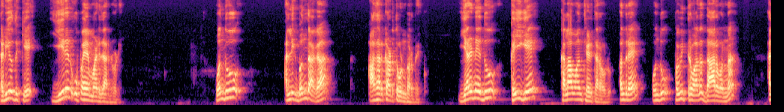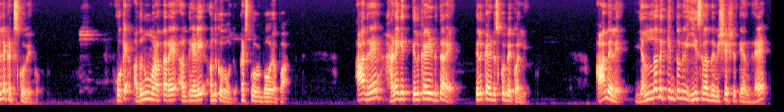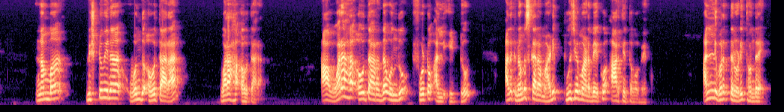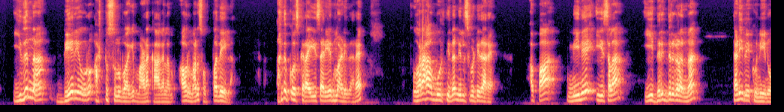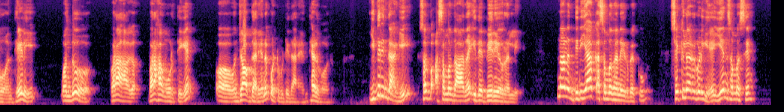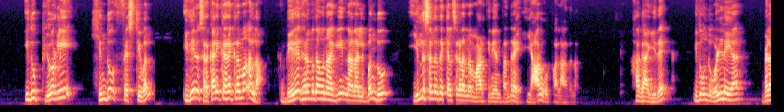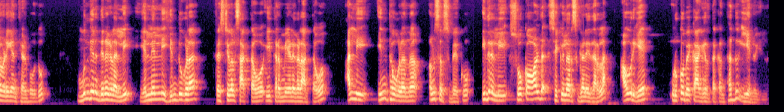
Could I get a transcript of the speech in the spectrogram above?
ತಡೆಯೋದಕ್ಕೆ ಏನೇನು ಉಪಾಯ ಮಾಡಿದ್ದಾರೆ ನೋಡಿ. ಒಂದು, ಅಲ್ಲಿಗೆ ಬಂದಾಗ ಆಧಾರ್ ಕಾರ್ಡ್ ತೊಗೊಂಡು ಬರಬೇಕು. ಎರಡನೇದು ಕೈಗೆ ಕಲಾವ ಅಂತ ಹೇಳ್ತಾರೆ ಅವರು. ಅಂದರೆ ಒಂದು ಪವಿತ್ರವಾದ ದಾರವನ್ನು ಅಲ್ಲೇ ಕಟ್ಟಿಸ್ಕೋಬೇಕು. ಓಕೆ, ಅದನ್ನೂ ಮಾಡ್ತಾರೆ ಅಂತ ಹೇಳಿ ಅಂದ್ಕೋಬಹುದು. ಕಟ್ಸ್ಕೋಬಹುದಪ್ಪ ಆದರೆ ಹಣೆಗೆ ತಿಲಕ ಇಡ್ತಾರೆ. ತಿಲಕ ಇಡಿಸ್ಕೋಬೇಕು ಅಲ್ಲಿ. ಆಮೇಲೆ ಎಲ್ಲದಕ್ಕಿಂತಲೂ ಈ ಸಲದ ವಿಶೇಷತೆ ಅಂದರೆ ನಮ್ಮ ವಿಷ್ಣುವಿನ ಒಂದು ಅವತಾರ ವರಹ ಅವತಾರ. ಆ ವರಹ ಅವತಾರದ ಒಂದು ಫೋಟೋ ಅಲ್ಲಿ ಇಟ್ಟು ಅದಕ್ಕೆ ನಮಸ್ಕಾರ ಮಾಡಿ ಪೂಜೆ ಮಾಡಬೇಕು, ಆರತಿ ತಗೋಬೇಕು. ಅಲ್ಲಿ ಬರುತ್ತೆ ನೋಡಿ ತೊಂದರೆ. ಇದನ್ನ ಬೇರೆಯವರು ಅಷ್ಟು ಸುಲಭವಾಗಿ ಮಾಡೋಕ್ಕಾಗಲ್ಲ. ಅವ್ರ ಮನಸ್ಸು ಒಪ್ಪದೇ ಇಲ್ಲ. ಅದಕ್ಕೋಸ್ಕರ ಈ ಸಾರಿ ಏನು ಮಾಡಿದ್ದಾರೆ? ವರಹ ಮೂರ್ತಿನ ನಿಲ್ಲಿಸ್ಬಿಟ್ಟಿದ್ದಾರೆ. ಅಪ್ಪ, ನೀನೇ ಈ ಸಲ ಈ ದರಿದ್ರಗಳನ್ನು ತಡಿಬೇಕು ನೀನು ಅಂಥೇಳಿ ಒಂದು ವರಹ ವರಹ ಮೂರ್ತಿಗೆ ಒಂದು ಜವಾಬ್ದಾರಿಯನ್ನು ಕೊಟ್ಟುಬಿಟ್ಟಿದ್ದಾರೆ ಅಂತ ಹೇಳ್ಬೋದು. ಇದರಿಂದಾಗಿ ಸ್ವಲ್ಪ ಅಸಮಾಧಾನ ಇದೆ ಬೇರೆಯವರಲ್ಲಿ. ದಿನ ಯಾಕೆ ಅಸಮಾಧಾನ ಇರಬೇಕು? ಸೆಕ್ಯುಲರ್ಗಳಿಗೆ ಏನು ಸಮಸ್ಯೆ? ಇದು ಪ್ಯೂರ್ಲಿ ಹಿಂದೂ ಫೆಸ್ಟಿವಲ್ ಇದೇನು ಸರ್ಕಾರಿ ಕಾರ್ಯಕ್ರಮ ಅಲ್ಲ. ಬೇರೆ ಧರ್ಮದವನಾಗಿ ನಾನು ಅಲ್ಲಿ ಬಂದು ಇಲ್ಲಿ ಸಲ್ಲದ ಕೆಲಸಗಳನ್ನು ಮಾಡ್ತೀನಿ ಅಂತಂದರೆ ಯಾರು ಒಪ್ಪಲ್ಲ ಅದನ್ನು. ಹಾಗಾಗಿದೆ. ಇದು ಒಂದು ಒಳ್ಳೆಯ ಬೆಳವಣಿಗೆ ಅಂತ ಹೇಳ್ಬೋದು. ಮುಂದಿನ ದಿನಗಳಲ್ಲಿ ಎಲ್ಲೆಲ್ಲಿ ಹಿಂದೂಗಳ ಫೆಸ್ಟಿವಲ್ಸ್ ಆಗ್ತಾವೋ, ಈ ಥರ ಮೇಳಗಳಾಗ್ತಾವೋ, ಅಲ್ಲಿ ಇಂಥವುಗಳನ್ನು ಅನುಸರಿಸಬೇಕು. ಇದರಲ್ಲಿ ಸೋಕಾಲ್ಡ್ ಸೆಕ್ಯುಲರ್ಸ್ಗಳಿದಾರಲ್ಲ ಅವರಿಗೆ ಹುರ್ಕೋಬೇಕಾಗಿರ್ತಕ್ಕಂಥದ್ದು ಏನೂ ಇಲ್ಲ.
